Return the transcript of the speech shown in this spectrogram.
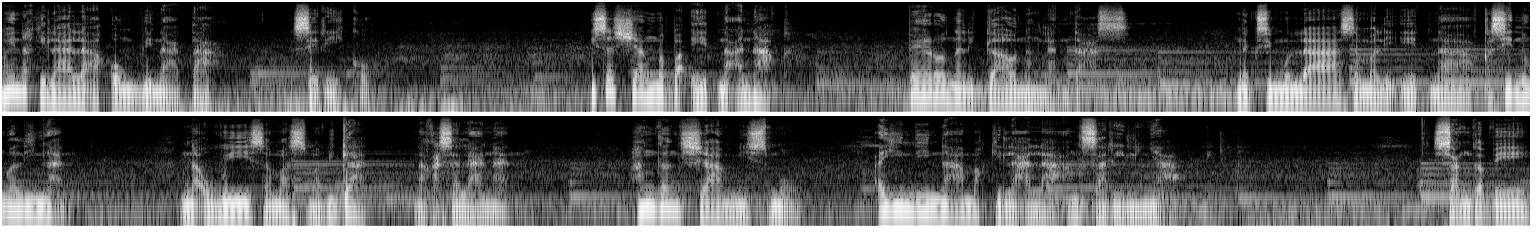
May nakilala akong binata, si Rico. Isa siyang mabait na anak pero naligaw ng landas. Nagsimula sa maliit na kasinungalingan, nauwi sa mas mabigat na kasalanan. Hanggang siya mismo ay hindi na makilala ang sarili niya. Sang gabi,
